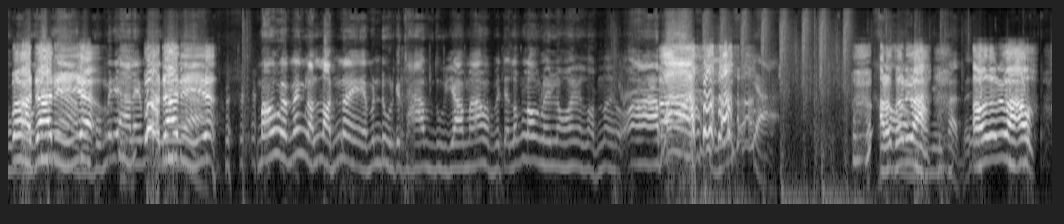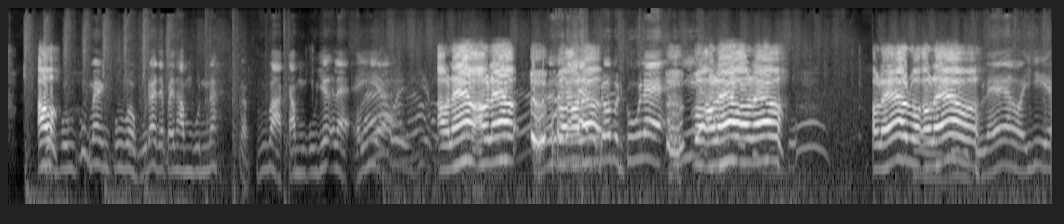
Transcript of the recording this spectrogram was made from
ผมไม่หันหน้าหนีอะผมไม่ได้อะไรบ้าด้าหนีอะเมาแบบแม่งหลอนๆหน่อยมันดูดกัญชาดูดยามาแบบมันจะล่องๆลอยๆหลอนหน่อยอ่าบ้าเหี้ยเอาเราเซิร์ฟดีกว่ามีสัตว์เอาเซิร์ฟดีกว่าเอาเอากูกูแม่งกูแบบกูน่าจะไปทำบุญนะแบบวิบากกรรมกูเยอะแหละไอ้เหี้ยเอาแล้วเอาแล้วบอกเอาแล้วโดนเหมือนกูแหละไอ้เหี้ยบอกเอาแล้วเอาแล้ว เอาแล้วบอกเอาแล้ว กูแล้วไอ้เหี้ย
